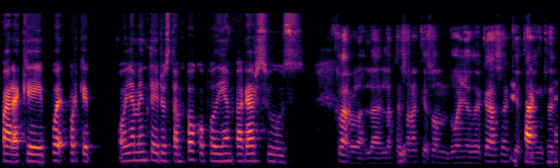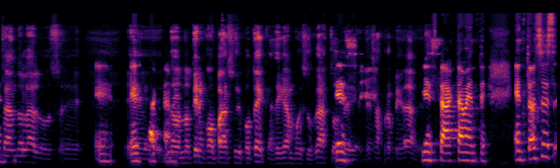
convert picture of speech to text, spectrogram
para que, porque obviamente ellos tampoco podían pagar sus... Claro, las personas que son dueños de casa, que están rentándola, los, eh, eh, eh, no, tienen cómo pagar sus hipotecas, digamos, y sus gastos de, esas propiedades. Exactamente. Entonces,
